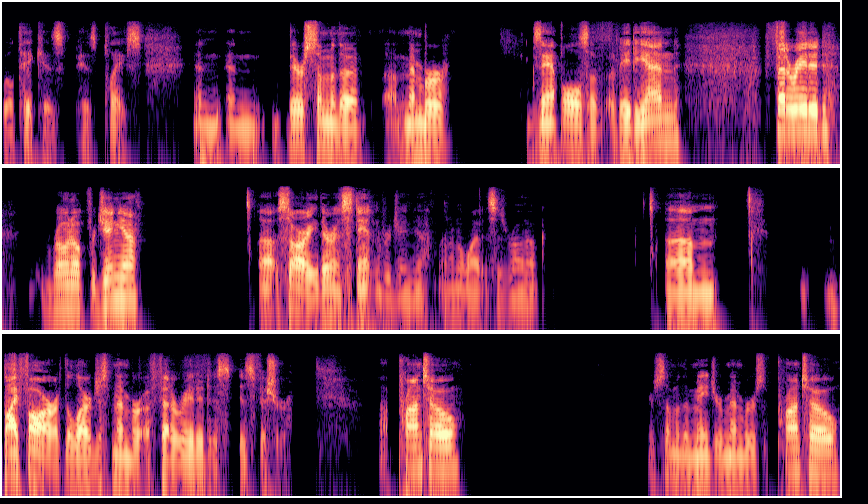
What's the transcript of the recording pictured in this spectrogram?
will take his his place and, and there's some of the uh, member examples of, of ADN. Federated, Roanoke, Virginia. Uh, sorry, they're in Staunton, Virginia. I don't know why this is Roanoke. Um, by far, the largest member of Federated is, is Fisher. Uh, Pronto, here's some of the major members of Pronto.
